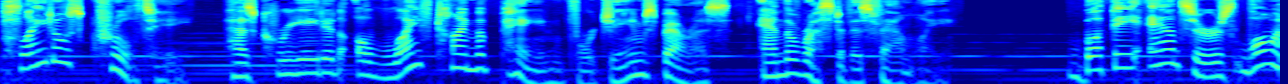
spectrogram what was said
Plato's cruelty has created a lifetime of pain for James Barris and the rest of his family. But the answers, lo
